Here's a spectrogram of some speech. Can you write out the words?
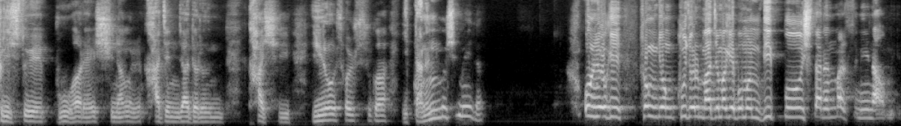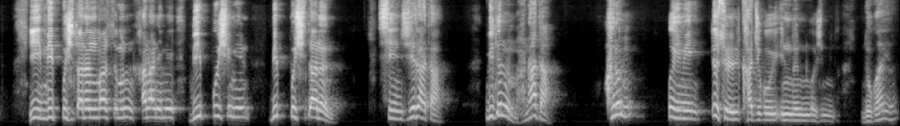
그리스도의 부활의 신앙을 가진 자들은 다시 일어설 수가 있다는 것입니다. 오늘 여기 성경 구절 마지막에 보면 미쁘시다는 말씀이 나옵니다. 이 미쁘시다는 말씀은 하나님이 미쁘심이, 미쁘시다는 신실하다, 믿을 만하다. 그런 의미, 뜻을 가지고 있는 것입니다. 누가요?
